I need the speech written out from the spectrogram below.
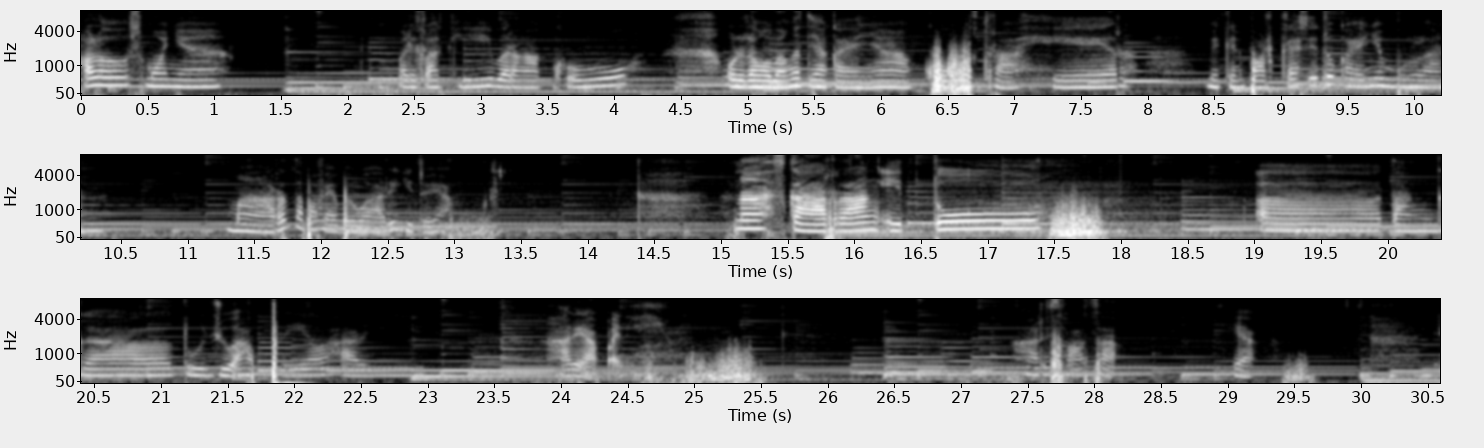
Halo semuanya. Balik lagi bareng aku. Udah lama banget ya kayaknya aku terakhir Bikin podcast itu kayaknya bulan Maret apa Februari gitu ya. Nah sekarang itu uh, Tanggal 7 April hari Hari apa nih? Hari Selasa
